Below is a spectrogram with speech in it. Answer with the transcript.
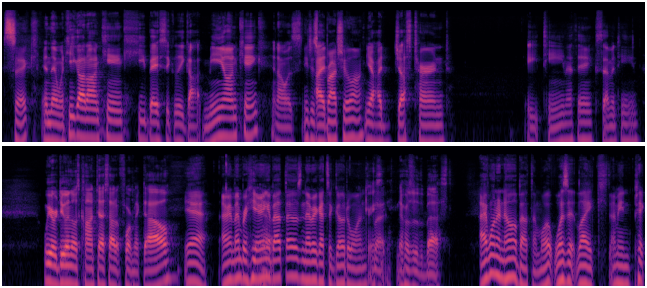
Sick. And then when he got on Kink, he basically got me on Kink, and I was He just I brought you along. yeah I just turned eighteen, I think seventeen. We were doing those contests out at Fort McDowell. Yeah. I remember hearing Yeah. about those. Never got to go to one, Crazy. but Those are the best. I want to know about them. What was it like? I mean, pick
